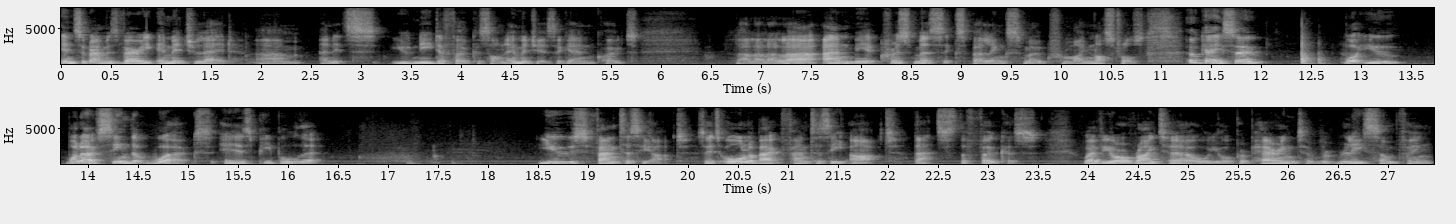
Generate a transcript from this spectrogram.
Instagram is very image led, um, and it's you need to focus on images. Again, quotes. La la la la, and me at Christmas expelling smoke from my nostrils. Okay, so what you what I've seen that works is people that use fantasy art. So it's all about fantasy art. That's the focus. Whether you're a writer or you're preparing to re- release something,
